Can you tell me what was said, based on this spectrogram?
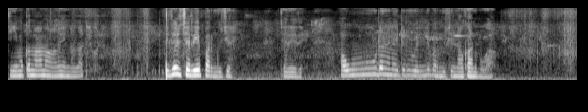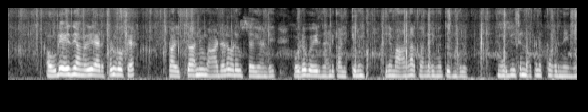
ചീമക്കൊന്നാന്നാണ് ഞങ്ങളുടെ നാട്ടിൽ പറയുക ഇതൊരു ചെറിയ പറങ്കുച്ചിയാണ് ചെറിയത്. അവിടെ അങ്ങനെ ആയിട്ടൊരു വലിയ പറങ്കുച്ചി നമുക്കാണ് പോവുക അവിടെ ആയിരുന്നു ഞങ്ങൾ ഇടക്കിടക്കൊക്കെ കളിക്കാനും ആടുകളെ ഇവിടെ വിട്ടഴിയാണ്ട് അവിടെ പോയിരുന്നാണ്ട് കളിക്കലും പിന്നെ മാങ്ങ അറുത്താണ്ട് അതിന് തിന്നലും നൂഡിൽസ് ഉണ്ടാക്കലൊക്കെ അവിടെ നിന്ന്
